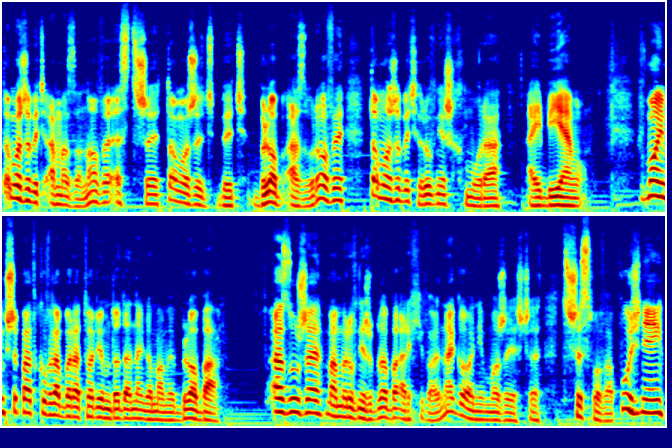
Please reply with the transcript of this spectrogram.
to może być Amazonowe S3, to może być blob azurowy, to może być również chmura IBM-u. W moim przypadku w laboratorium dodanego mamy bloba w Azurze, mamy również bloba archiwalnego, o nim może jeszcze trzy słowa później.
